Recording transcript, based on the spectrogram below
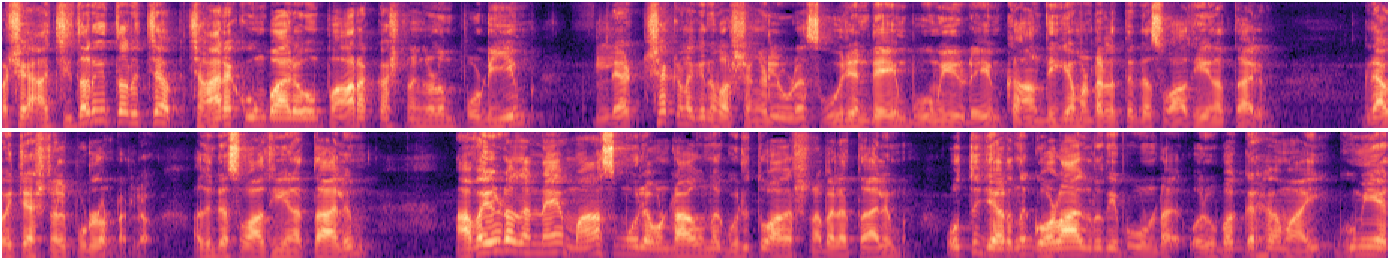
പക്ഷേ ആ ചിതറിത്തെറിച്ച ചാരക്കൂമ്പാരവും പാറക്കഷ്ണങ്ങളും പൊടിയും ലക്ഷക്കണക്കിന് വർഷങ്ങളിലൂടെ സൂര്യന്റെയും ഭൂമിയുടെയും കാന്തിക മണ്ഡലത്തിന്റെ സ്വാധീനത്താലും ഗ്രാവിറ്റേഷണൽ പുള്ളുണ്ടല്ലോ. അതിന്റെ സ്വാധീനത്താലും അവയുടെ തന്നെ മാസ് മൂലമുണ്ടാകുന്ന ഗുരുത്വാകർഷണ ബലത്താലും ഒത്തുചേർന്ന് ഗോളാകൃതി പൂണ്ട് ഒരു ഉപഗ്രഹമായി ഭൂമിയെ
